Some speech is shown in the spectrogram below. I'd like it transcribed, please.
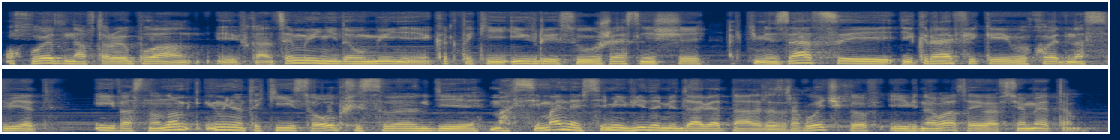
уходит на второй план. И в конце мои недоумения, как такие игры с ужаснейшей оптимизацией и графикой выходят на свет. И в основном именно такие сообщества, где максимально всеми видами давят на разработчиков и виноваты во всем этом.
